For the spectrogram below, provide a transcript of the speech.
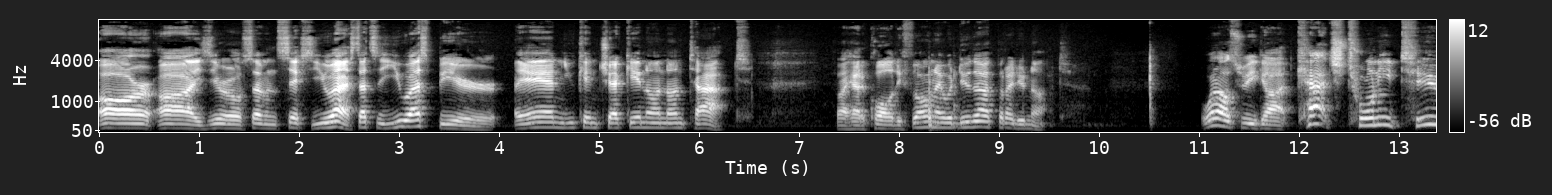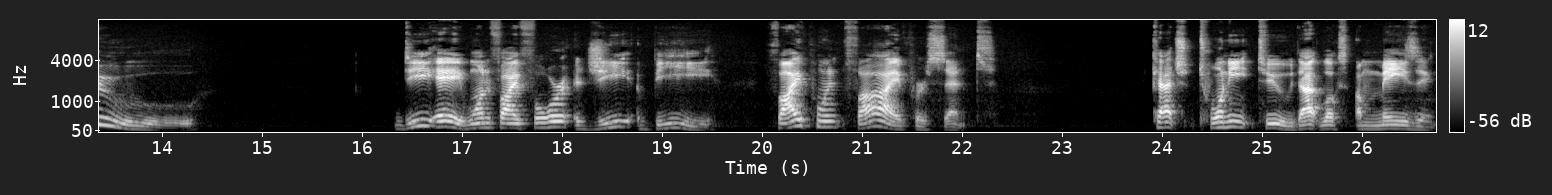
RI076 US. That's a US beer. And you can check in on Untappd. If I had a quality phone, I would do that, but I do not. What else we got? Catch 22. DA154GB, 5.5%. Catch 22. That looks amazing.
